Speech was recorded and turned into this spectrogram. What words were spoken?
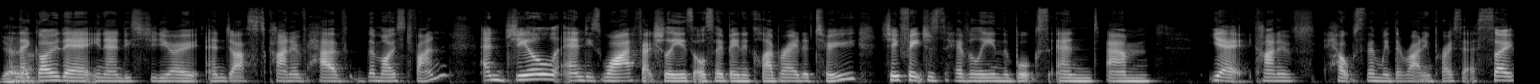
Yeah, and they go there in Andy's studio and just kind of have the most fun. And Jill, Andy's wife, actually has also been a collaborator too. She features heavily in the books and, um, yeah, kind of helps them with the writing process. So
